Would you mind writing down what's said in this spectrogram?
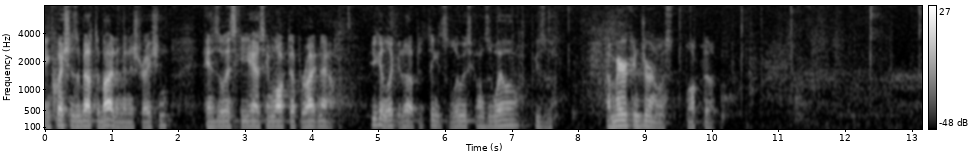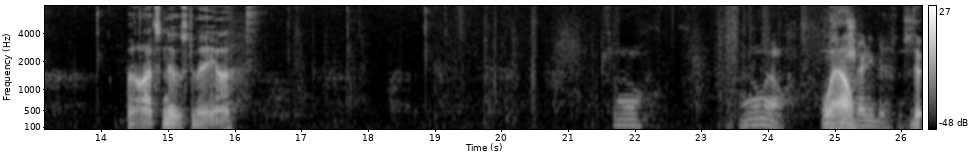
and questions about the Biden administration. And Zelensky has him locked up right now. You can look it up. I think it's Luis Gonzalo. He's an American journalist locked up. Well, that's news to me. Huh? So I don't know. Well, shady business. the,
